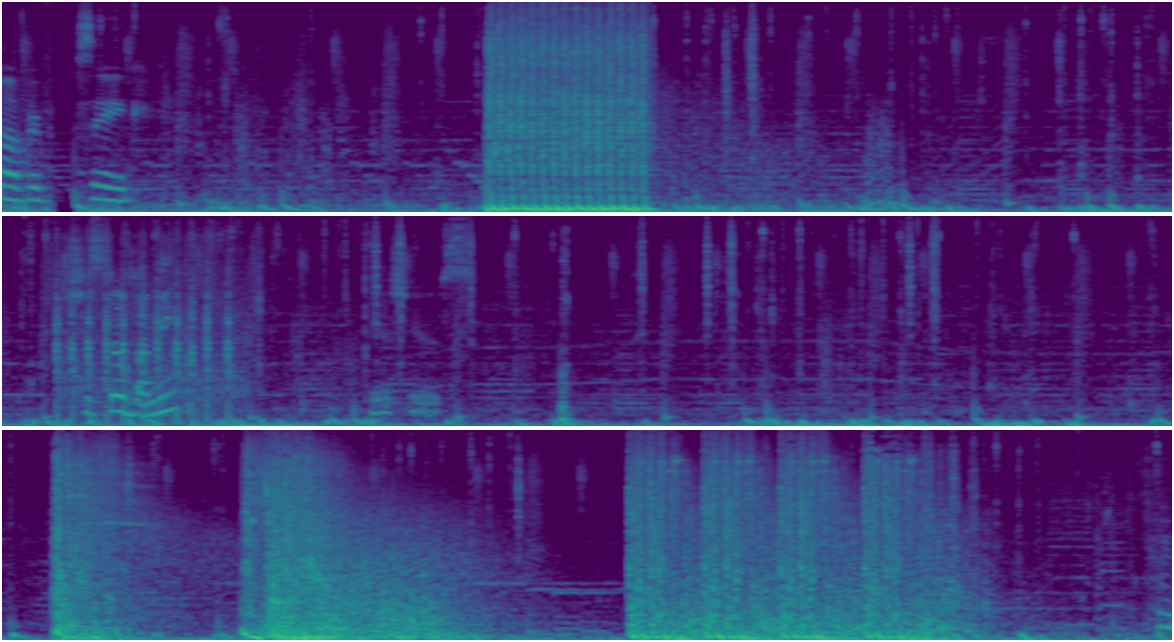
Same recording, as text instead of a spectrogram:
Oh, for sake. She's still bummy? Yeah, she is. Hmm.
